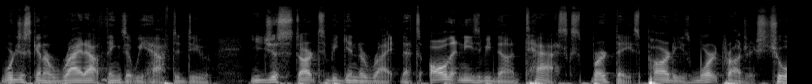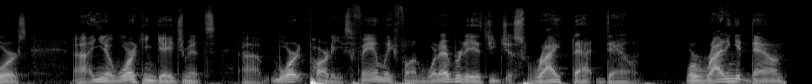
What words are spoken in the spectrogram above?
we're just going to write out things that we have to do. You just start to begin to write. That's all that needs to be done. Tasks, birthdays, parties, work projects, chores, uh, you know, work engagements, uh, work parties, family fun, whatever it is, you just write that down. We're writing it down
